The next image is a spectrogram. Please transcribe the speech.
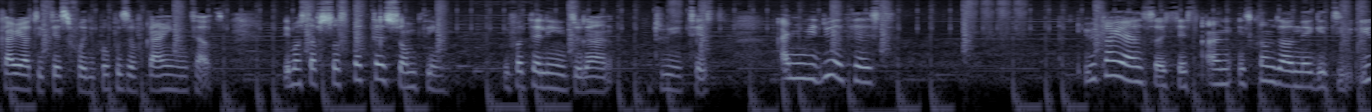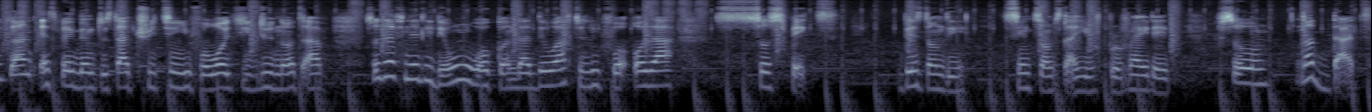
carry out a test for the purpose of carrying it out. They must have suspected something before telling you to go and do a test. And if you do a test you carry out such test and it comes out negative you can't expect them to start treating you for what you do not have. So definitely they won't work on that. They will have to look for other suspects based on the symptoms that you've provided. So not that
